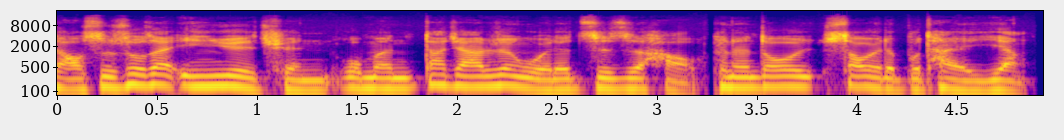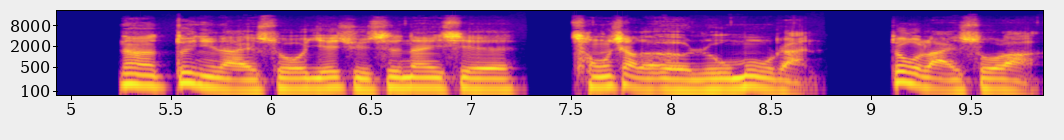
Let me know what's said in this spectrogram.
老实说，在音乐圈，我们大家认为的资质好，可能都稍微的不太一样。那对你来说，也许是那一些从小的耳濡目染。对我来说啦，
